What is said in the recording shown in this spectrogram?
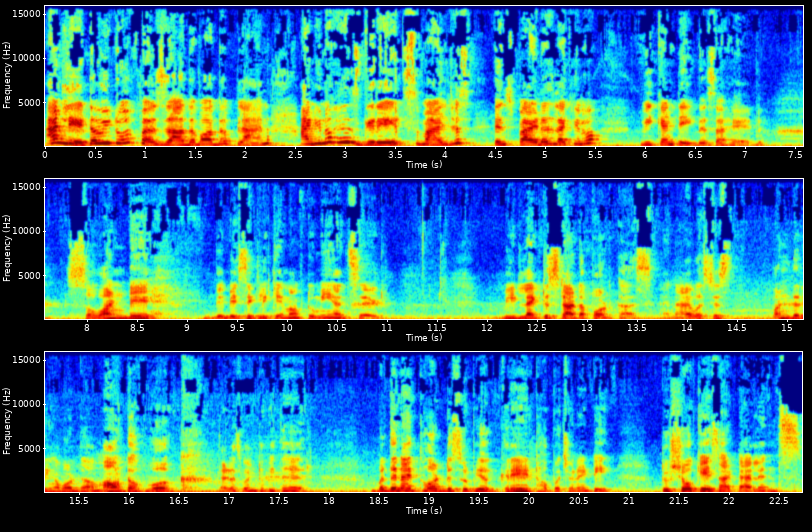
And later we told Farzad about the plan, and you know, his great smile just inspired us, like, you know, we can take this ahead. So one day, they basically came up to me and said, We'd like to start a podcast. And I was just wondering about the amount of work that is going to be there. But then I thought this would be a great opportunity to showcase our talents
